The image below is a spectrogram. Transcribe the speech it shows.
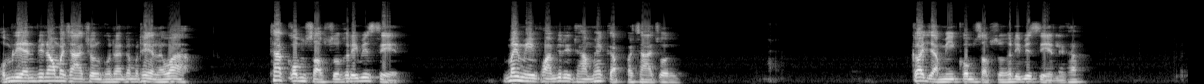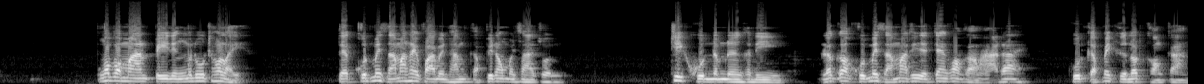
ผมเรียนพี่น้องประชาชนคนไทยทั้งประเทศแล้วว่า ถ้ากรมสอบสวนคดีพิเศษ ไม่มีความยุติธรรมให้กับประชาชน ก็อย่ามีกรมสอบสวนคดีพิเศษเลยครับงบประมาณปีหนึ่งไม่รู้เท่าไหร่ แต่คุณไม่สามารถให้ความเป็นธรรมกับพี่น้องประชาชน ที่คุณดำเนินคดี แล้วก็คุณไม่สามารถที่จะแจ้งข้อกล่าวหาได้ คุณกลับไม่คืนรถของกลาง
